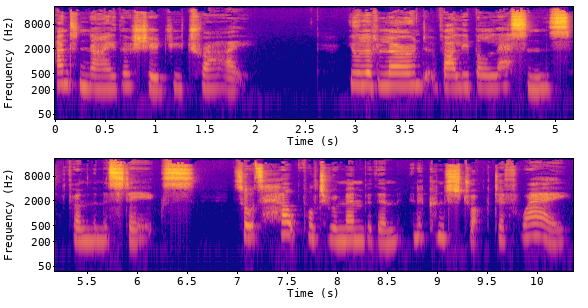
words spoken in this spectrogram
and neither should you try. You will have learned valuable lessons from the mistakes, so it's helpful to remember them in a constructive way.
